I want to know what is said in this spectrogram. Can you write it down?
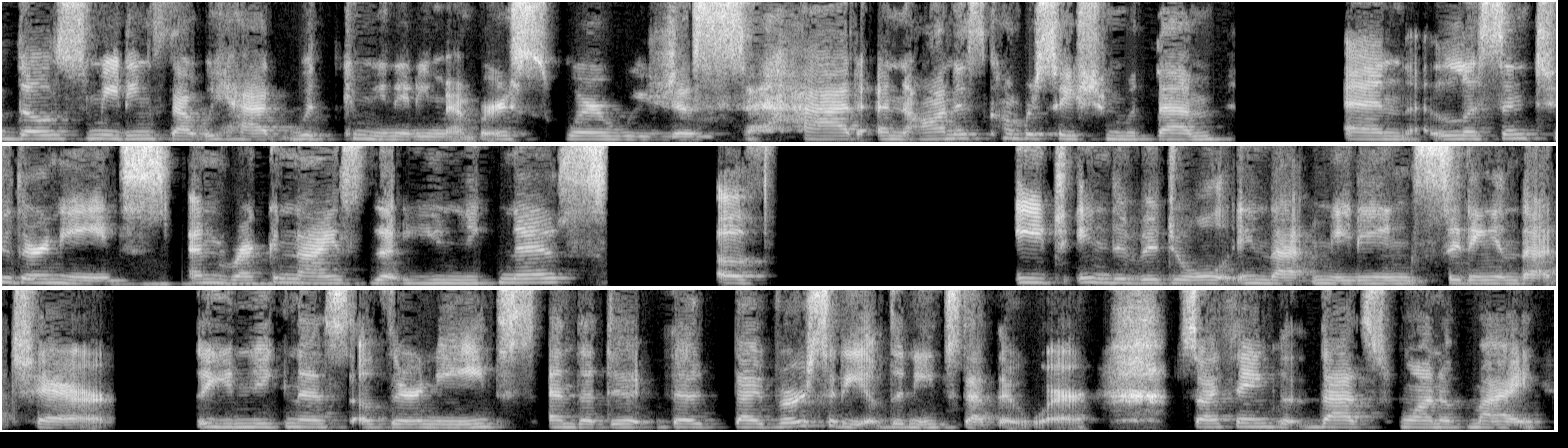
those meetings that we had with community members where we just had an honest conversation with them and listened to their needs and recognized the uniqueness of each individual in that meeting sitting in that chair the uniqueness of their needs and the the diversity of the needs that they were. So i think that's one of my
